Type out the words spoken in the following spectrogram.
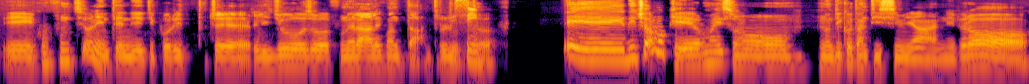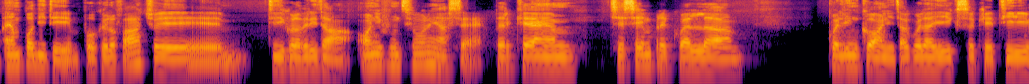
E con funzione intendi tipo cioè, religioso, funerale, quant'altro, giusto? Sì. E diciamo che ormai sono, non dico tantissimi anni, però è un po' di tempo che lo faccio e ti dico la verità, ogni funzione ha sé, perché c'è sempre quella, quell'incognita, quella X che ti,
